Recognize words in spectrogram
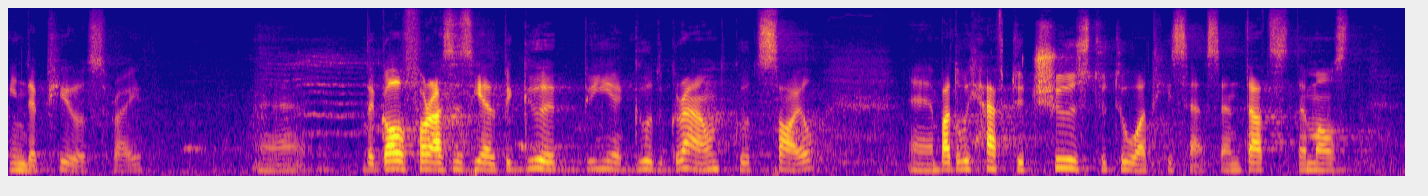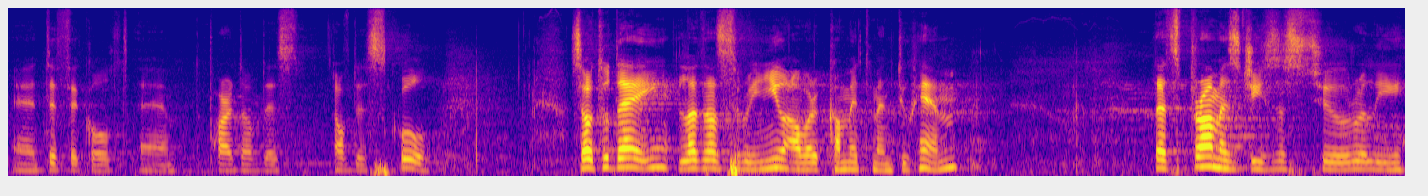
in the pews, right? Uh, the goal for us is yes, be good, be a good ground, good soil, uh, but we have to choose to do what He says, and that's the most uh, difficult uh, part of this of this school. So today, let us renew our commitment to Him let's promise Jesus to really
